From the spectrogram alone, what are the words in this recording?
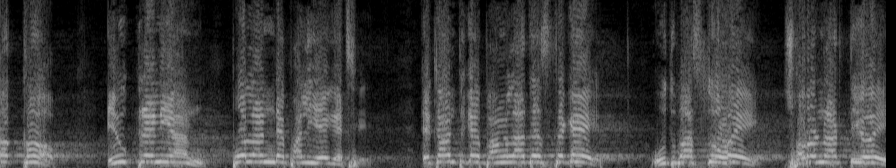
লক্ষ ইউক্রেনিয়ান পোল্যান্ডে পালিয়ে গেছে। এখান থেকে বাংলাদেশ থেকে উদ্বাস্তু হয়ে, শরণার্থী হয়ে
